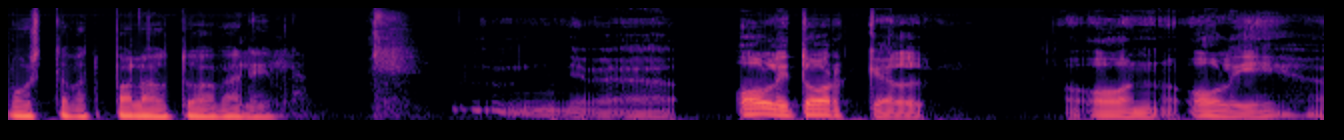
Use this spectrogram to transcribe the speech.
muistavat palautua välillä. Olli Torkel on, oli äh,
